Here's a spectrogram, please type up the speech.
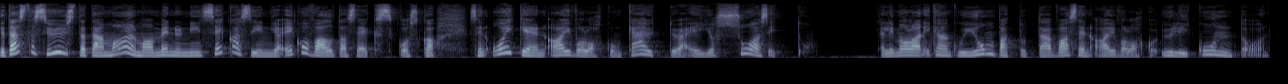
ja tästä syystä tämä maailma on mennyt niin sekaisin ja ekovaltaiseksi, koska sen oikean aivolohkon käyttöä ei ole suosittu. Eli me ollaan ikään kuin jumpattu tämä vasen aivolohko yli kuntoon.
